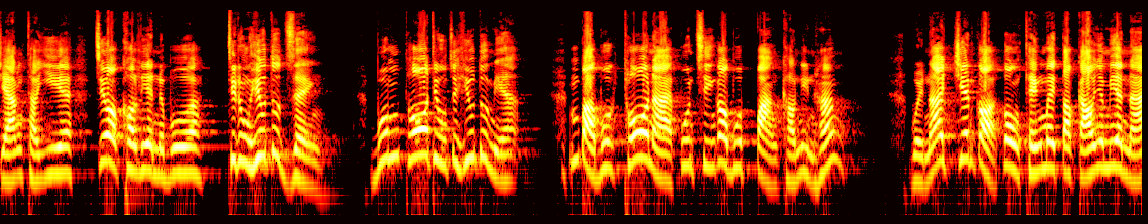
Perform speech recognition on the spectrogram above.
จางทายเย่เจ้าคอเลียนนึกว่าที่หุงหิวตุ้ดเจงบุ้ท้อที่หุงจะหิวตุ้ดเมียมป่าบัวมท้อน่ะปูนชิงก็บัมป่างเขานินหังเวน้าเจียนก็ต้องเทงไม่ตาเกาเนี่ยเมียนนะ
